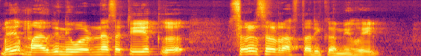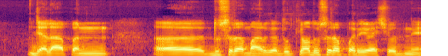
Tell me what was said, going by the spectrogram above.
म्हणजे मार्ग निवडण्यासाठी एक सरळ सरळ रास्ता रिकामी होईल ज्याला आपण दुसरा मार्ग दु किंवा दुसरा पर्याय शोधणे.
